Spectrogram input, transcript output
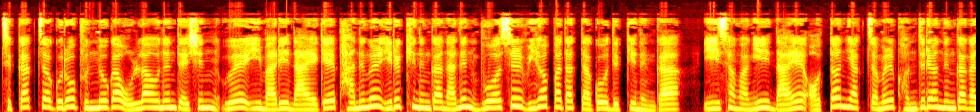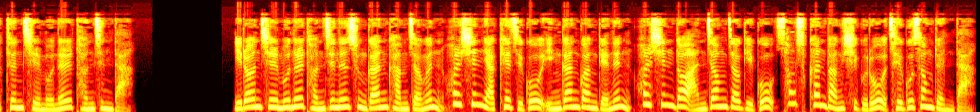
즉각적으로 분노가 올라오는 대신 왜 이 말이 나에게 반응을 일으키는가 나는 무엇을 위협받았다고 느끼는가 이 상황이 나의 어떤 약점을 건드렸는가 같은 질문을 던진다. 이런 질문을 던지는 순간 감정은 훨씬 약해지고 인간관계는 훨씬 더 안정적이고 성숙한 방식으로 재구성된다.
